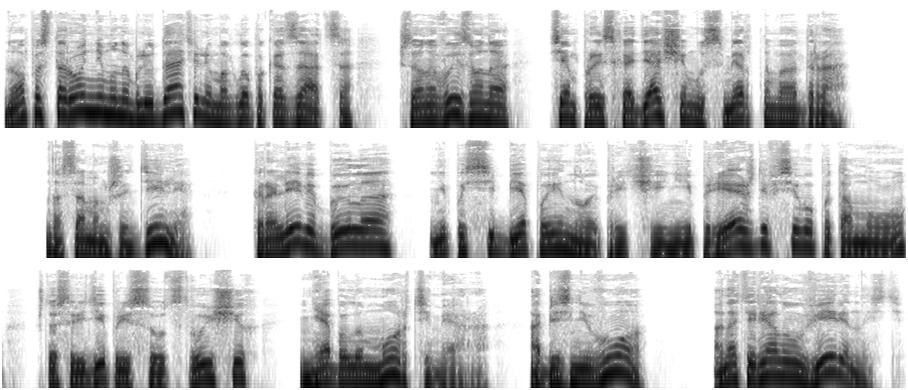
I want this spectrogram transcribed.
но постороннему наблюдателю могло показаться, что оно вызвано всем происходящим у смертного одра. На самом же деле королеве было не по себе по иной причине, и прежде всего потому, что среди присутствующих не было Мортимера, а без него она теряла уверенность,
